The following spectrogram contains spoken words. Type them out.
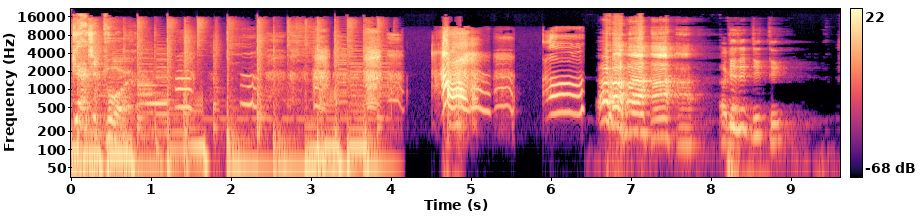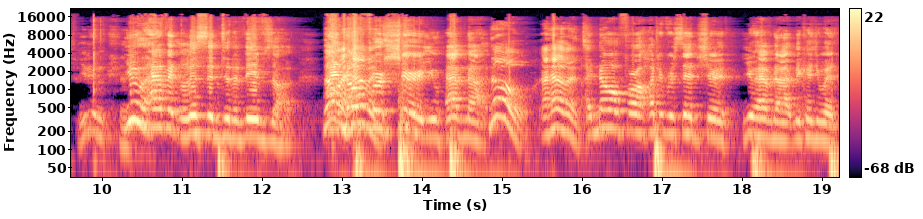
Gadget porn. okay. You didn't. You haven't listened to the theme song. No, I I know haven't. for sure you have not. No, I haven't. I know for hundred percent sure you have not because you went.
